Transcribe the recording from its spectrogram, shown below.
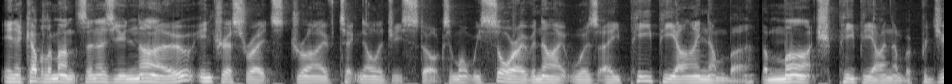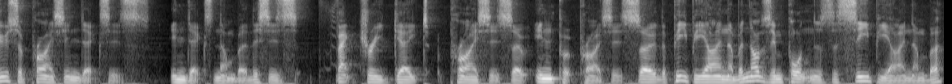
in a couple of months. And as you know, interest rates drive technology stocks. And what we saw overnight was a PPI number, the March PPI number, producer price indexes index number. This is factory gate prices, so input prices. So the PPI number, not as important as the CPI number,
